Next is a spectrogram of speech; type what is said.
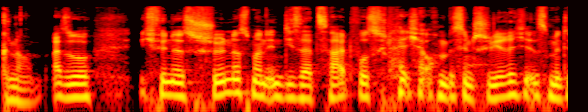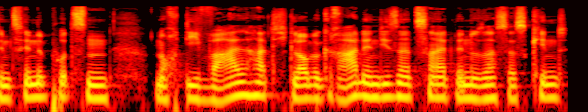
Genau. Also ich finde es schön, dass man in dieser Zeit, wo es vielleicht auch ein bisschen schwierig ist mit dem Zähneputzen, noch die Wahl hat. Ich glaube, gerade in dieser Zeit, wenn du sagst, das Kind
